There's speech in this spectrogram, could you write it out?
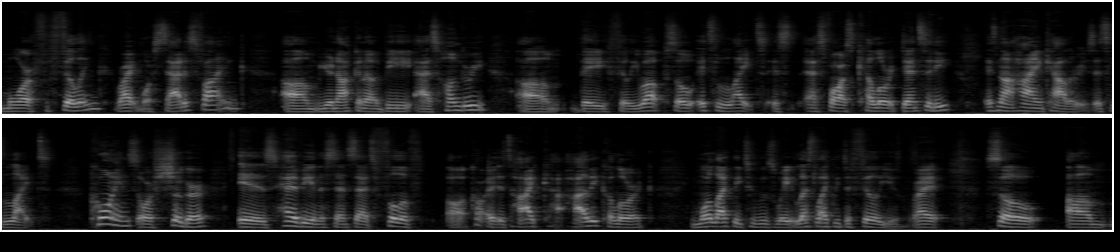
more fulfilling, right? More satisfying. Um, you're not gonna be as hungry. Um, they fill you up, so it's light. It's as far as caloric density, it's not high in calories. It's light. Coins or sugar is heavy in the sense that it's full of uh, it's high, highly caloric, more likely to lose weight, less likely to fill you, right? So um,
